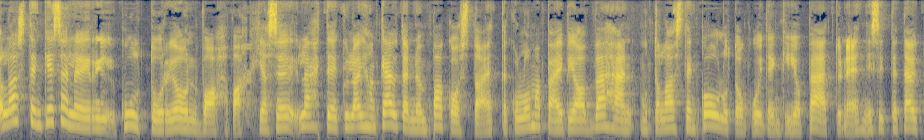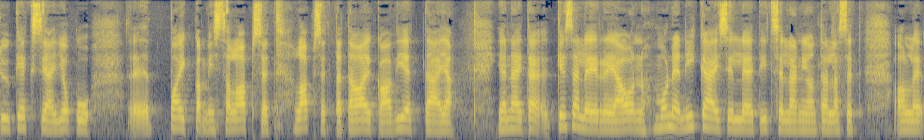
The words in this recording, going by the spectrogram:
Lasten kesäleirikulttuuri on vahva ja se lähtee kyllä ihan käytännön pakosta, että kun lomapäiviä on vähän, mutta lasten koulut on kuitenkin jo päättyneet, niin sitten täytyy keksiä joku eh, paikka, missä lapset, lapset tätä aikaa viettää. Ja, ja näitä kesäleirejä on monen ikäisille, että itselläni on tällaiset alle,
